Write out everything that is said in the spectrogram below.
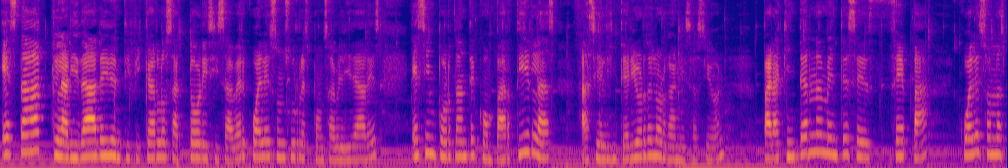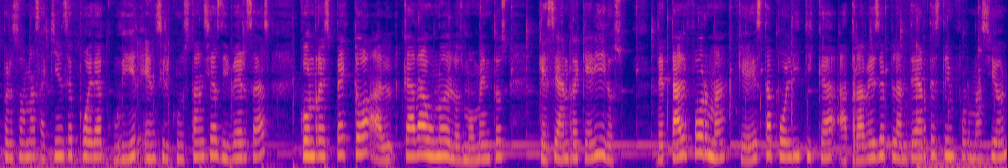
Esta claridad de identificar los actores y saber cuáles son sus responsabilidades es importante compartirlas hacia el interior de la organización para que internamente se sepa cuáles son las personas a quien se puede acudir en circunstancias diversas con respecto a cada uno de los momentos que sean requeridos, de tal forma que esta política, a través de plantearte esta información,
